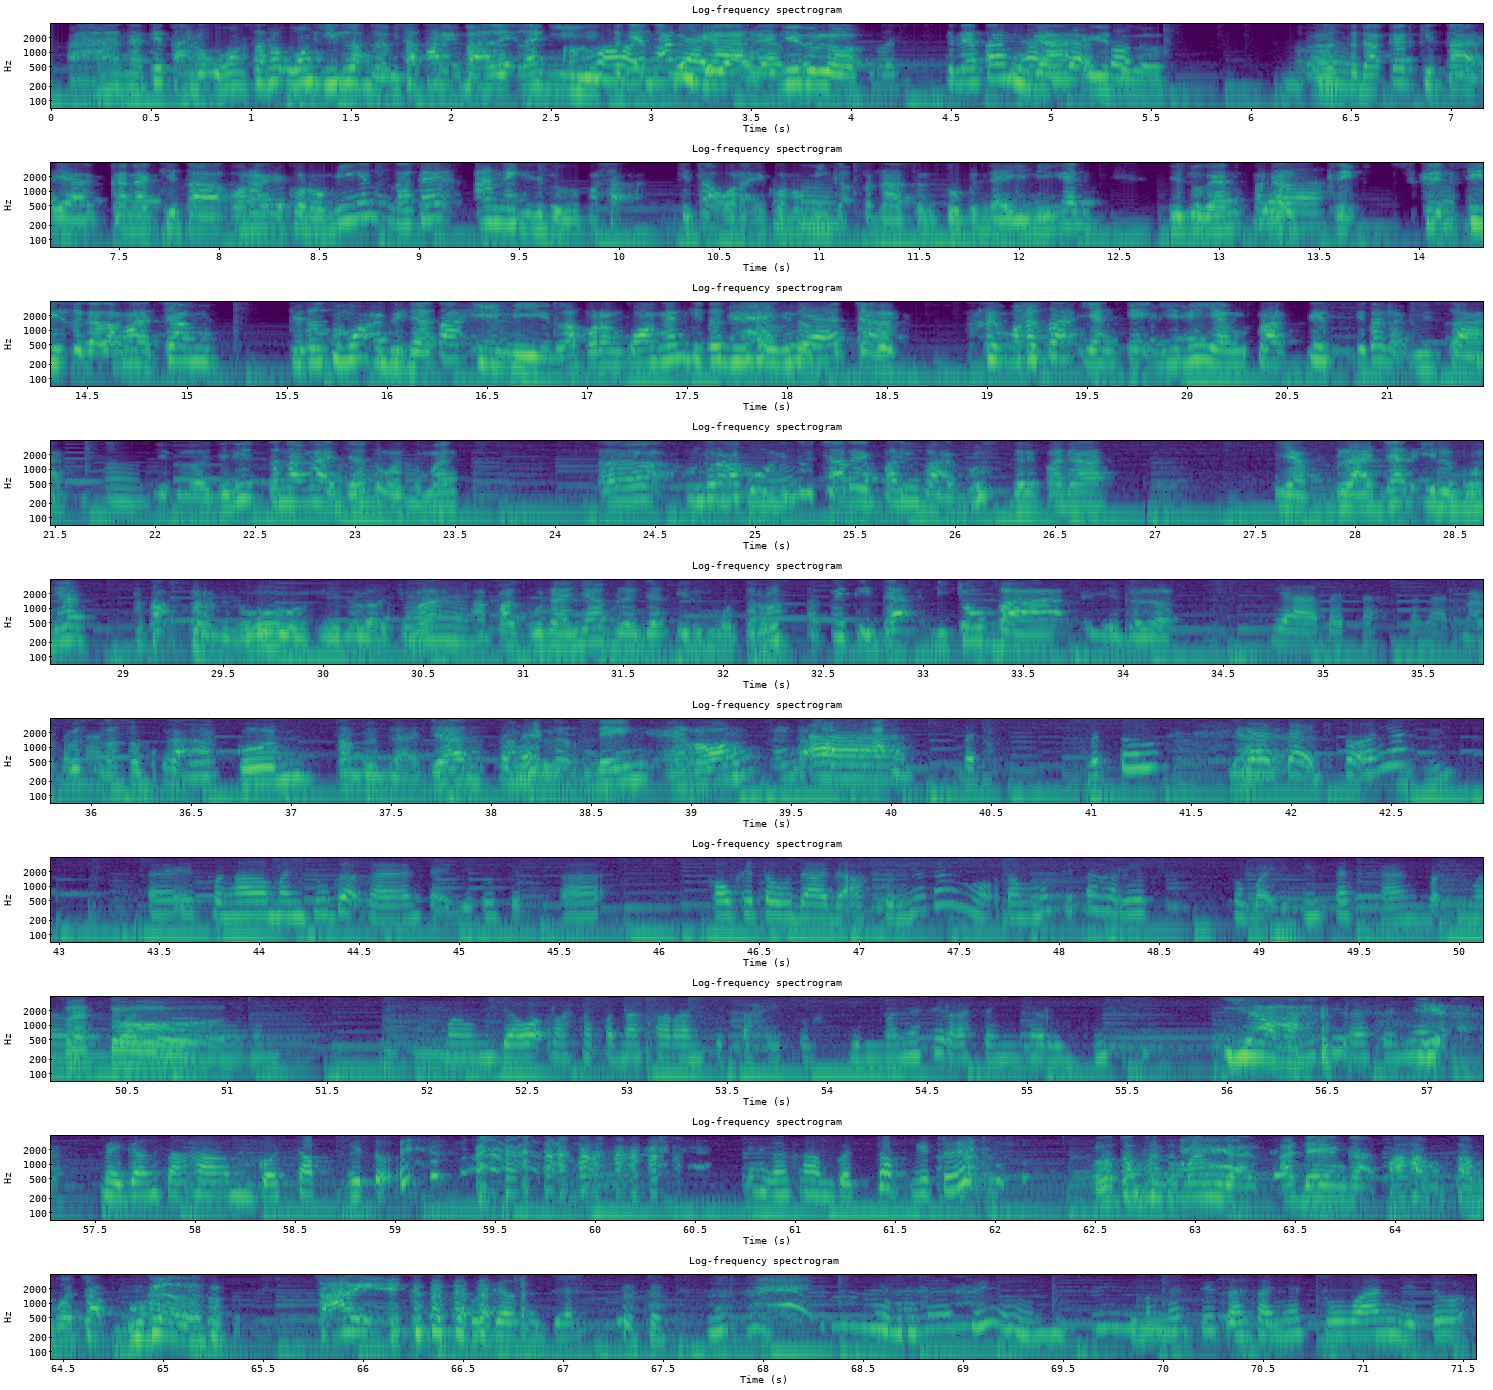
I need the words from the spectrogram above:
ah nanti taruh uang sana uang hilang nggak bisa tarik balik lagi. Oh, Ternyata iya, enggak iya, iya, gitu loh. betul. Ternyata Enggak, enggak, enggak gitu kok. loh. Mm-mm. sedangkan kita ya karena kita orang ekonomi kan rasanya aneh gitu masa kita orang ekonomi nggak pernah sentuh benda ini kan gitu kan. Padahal Ya. skrip skripsi segala macam kita semua ambil data ini laporan keuangan kita bisa bisa Ya. baca masa yang kayak gini yang praktis kita nggak bisa gitu loh. Jadi tenang aja teman-teman. Eh, menurut aku itu cara yang paling bagus daripada ya belajar ilmunya tetap perlu gitu loh. Cuma Mm. apa gunanya belajar ilmu terus tapi tidak dicoba gitu loh ya benar benar bagus benar. langsung buka Jadi, akun sambil belajar sambil learning error ah, bet- betul ya, kayak soalnya mhm. eh, pengalaman juga kan kayak gitu kita kalau kita udah ada akunnya kan mau tak mau kita harus coba invest kan Betul. mem- Mhm. menjawab rasa penasaran kita itu gimana sih rasanya rugi iya gimana sih rasanya Iya. megang saham gocap gitu megang saham gocap gitu kalau teman-teman nggak ada yang nggak paham saham gocap Google. Cari. Google aja. Gimana sih? Gimana sih rasanya cuan gitu?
